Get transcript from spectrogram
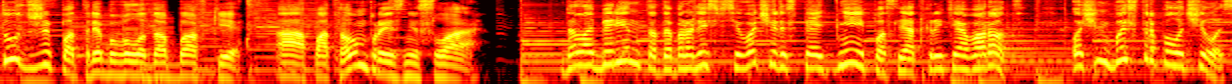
тут же потребовала добавки, а потом произнесла. «До лабиринта добрались всего через пять дней после открытия ворот. Очень быстро получилось».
